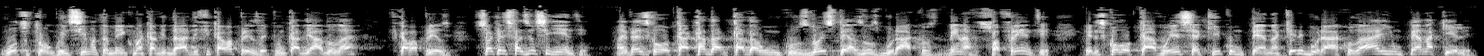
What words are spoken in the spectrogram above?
outro tronco em cima também com uma cavidade e ficava preso. Aí um cadeado lá, ficava preso. Só que eles faziam o seguinte, ao invés de colocar cada, cada um com os dois pés nos buracos bem na sua frente, eles colocavam esse aqui com um pé naquele buraco lá e um pé naquele.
